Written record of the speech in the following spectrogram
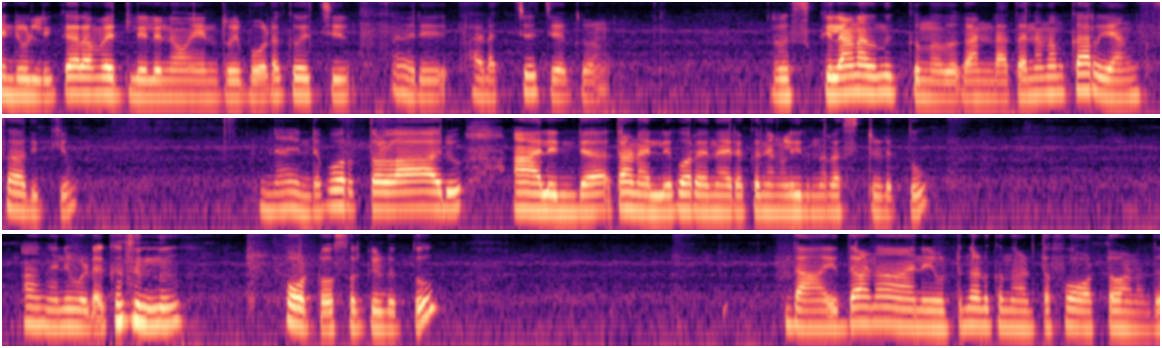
എന്റെ ഉള്ളിൽ കയറാൻ പറ്റില്ലല്ലോ. നോ എൻട്രി ബോർഡൊക്കെ വെച്ച് അവർ അടച്ചു വെച്ചേക്കാണ് റിസ്ക്കിലാണ് അത് നിൽക്കുന്നത് കണ്ടാൽ തന്നെ നമുക്കറിയാൻ സാധിക്കും. പിന്നെ അതിന്റെ പുറത്തുള്ള ആ ഒരു ആലിന്റെ തണലിൽ കുറേ നേരമൊക്കെ ഞങ്ങൾ ഇരുന്ന് റെസ്റ്റ് എടുത്തു. അങ്ങനെ ഇവിടെയൊക്കെ നിന്ന് ഫോട്ടോസൊക്കെ എടുത്തു. ദാ ഇതാണ് ആനയൂട്ട് നടക്കുന്ന അടുത്ത ഫോട്ടോ ആണത്.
